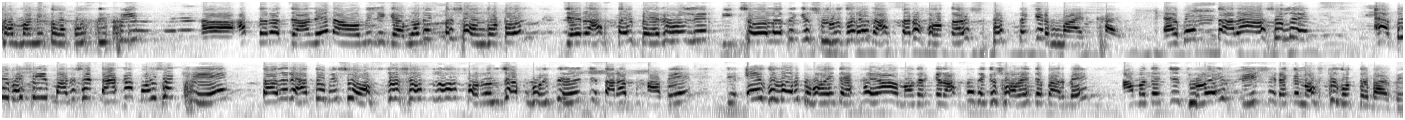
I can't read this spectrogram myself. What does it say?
সম্মানিত উপস্থিতি আপনারা জানেন আওয়ামী লীগ এমন একটা সংগঠন যে রাস্তায় বের হলে রিক্সাওয়ালা থেকে শুরু করে রাস্তার হকার প্রত্যেকের মায়ের খায় এবং তারা আসলে এত বেশি মানুষের টাকা পয়সা খেয়ে তাদের এত বেশি অস্ত্র শস্ত্র সরঞ্জাম হয়েছে যে তারা ভাবে যে এগুলোর ভয় দেখায় আমাদেরকে রাস্তা থেকে সরাইতে পারবে, আমাদের যে জুলাই ফি সেটাকে নষ্ট করতে পারবে।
